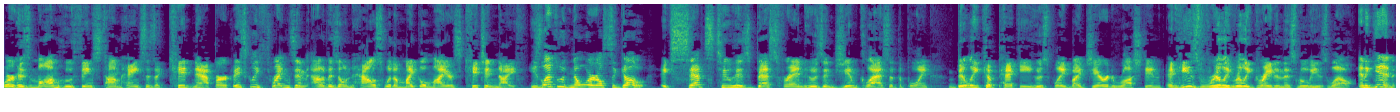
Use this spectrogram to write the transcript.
where his mom, who thinks Tom Hanks is a kidnapper, basically threatens him out of his own house with a Michael Myers kitchen knife. He's left with nowhere else to go, except to his best friend, who's in gym class at the point, Billy Kopecki, who's played by Jared Rushton, and he's really, really great in this movie as well. And again,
